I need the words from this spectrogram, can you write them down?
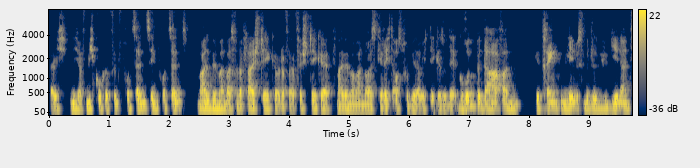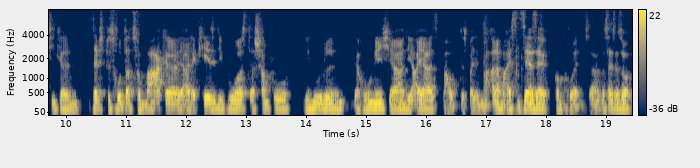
weil ich nicht auf mich gucke, fünf Prozent, zehn Prozent. Mal will man was von der Fleischtheke oder von der Fischtheke, mal will man mal ein neues Gericht ausprobieren. Aber ich denke, so der Grundbedarf an Getränken, Lebensmitteln, Hygieneartikeln, selbst bis runter zur Marke, ja, der Käse, die Wurst, das Shampoo, die Nudeln, der Honig, ja, die Eier, behauptet es bei den allermeisten sehr, sehr konkurrent. Ja. Das heißt also,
